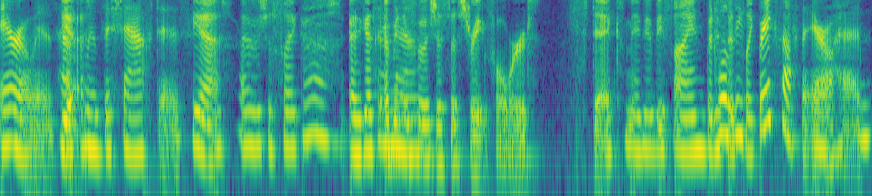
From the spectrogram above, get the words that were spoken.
arrow is, how Yeah. smooth the shaft is. Yeah, I was just like, ah. I guess I, mean if it was just a straightforward stick, maybe it'd be fine. But Well, if it's like breaks off the arrowhead.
